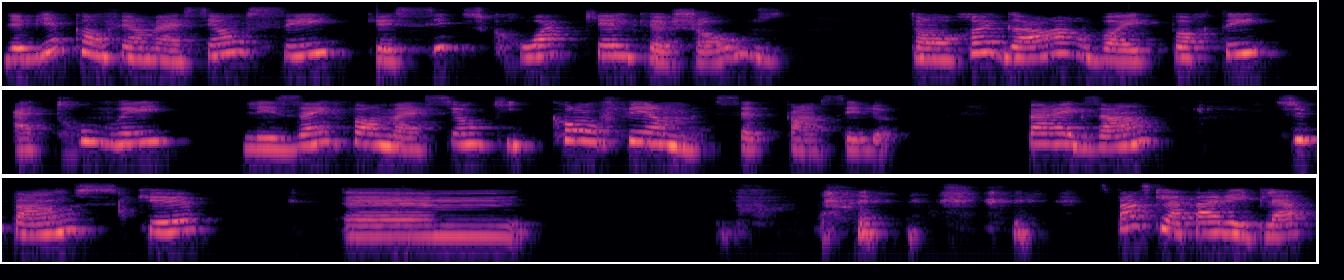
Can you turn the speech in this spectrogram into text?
Le biais de confirmation, c'est que si tu crois quelque chose, ton regard va être porté à trouver les informations qui confirment cette pensée-là. Par exemple, tu penses que euh, tu penses que la Terre est plate?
